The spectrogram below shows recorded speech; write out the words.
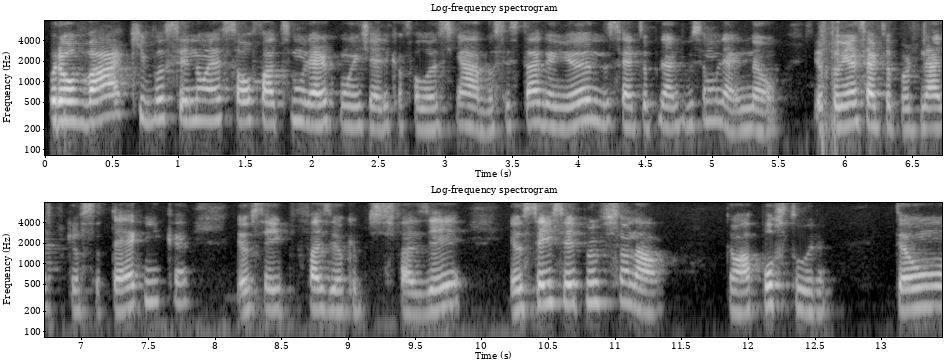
provar que você não é só o fato de ser mulher, como a Angélica falou assim, ah, você está ganhando certas oportunidades por ser mulher. Não, eu estou ganhando certas oportunidades porque eu sou técnica, eu sei fazer o que eu preciso fazer, eu sei ser profissional. Então, a postura. Então,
